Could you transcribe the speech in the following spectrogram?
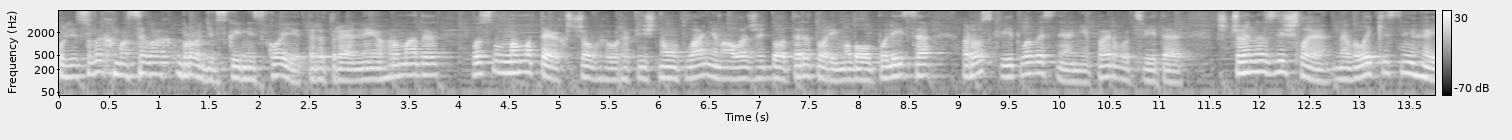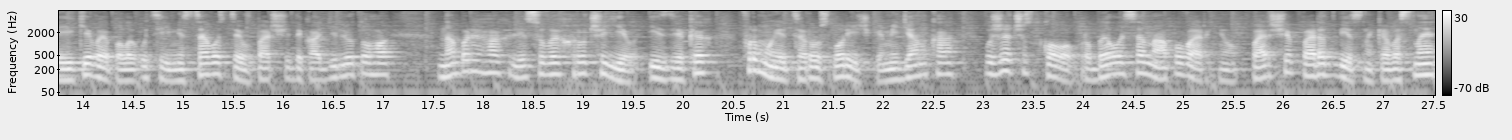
У лісових масивах Бродівської міської територіальної громади, в основному тих, що в географічному плані належать до території Малого Полісся, розквітли весняні первоцвіти. Щойно зійшли невеликі сніги, які випали у цій місцевості в першій декаді лютого на берегах лісових ручаїв, із яких формується русло річки Мідянка, уже частково пробилися на поверхню перші передвісники весни,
